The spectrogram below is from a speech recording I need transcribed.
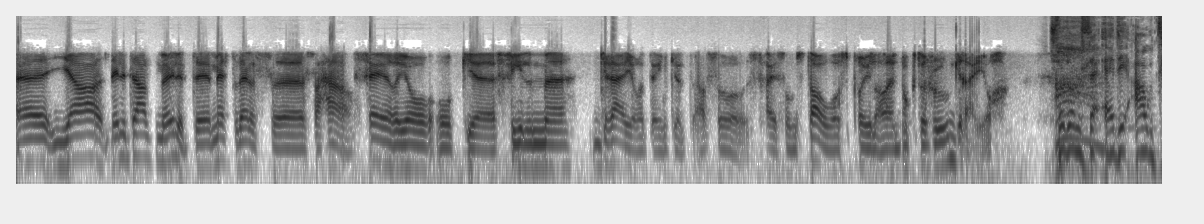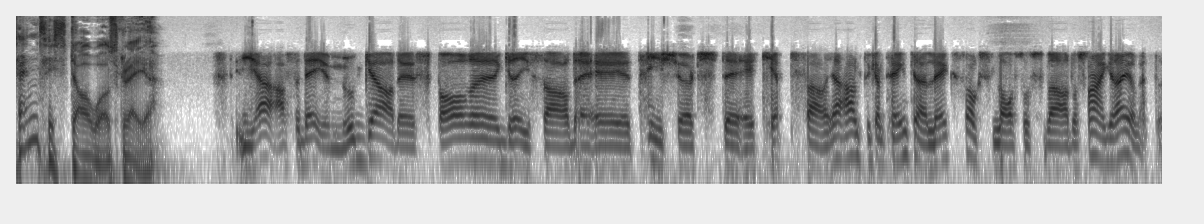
Eh, ja, det är lite allt möjligt. Det är mestadels eh, så här serier och eh, filmgrejer helt enkelt. Alltså, säg som Star Wars-prylar Doctor Who-grejer. Så de säger, är det autentiskt Star Wars-grejer? Ja, alltså det är ju muggar, det är spargrisar, det är t-shirts, det är kepsar, ja allt du kan tänka dig. Leksakslasersvärd och såna här grejer vet du.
